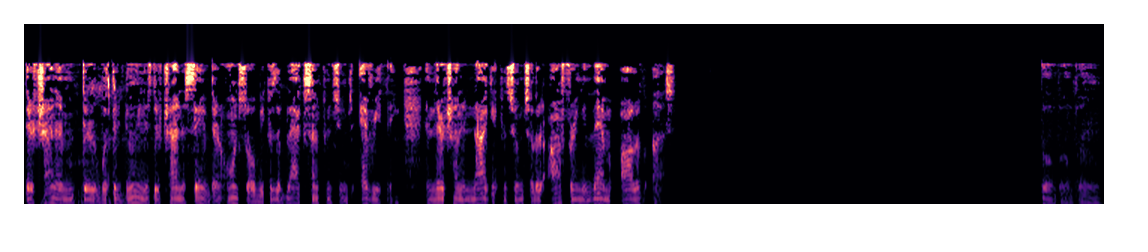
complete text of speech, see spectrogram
They're trying to, they're, what they're doing is they're trying to save their own soul because the black sun consumes everything. And they're trying to not get consumed. So they're offering them all of us. Boom, boom, boom.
